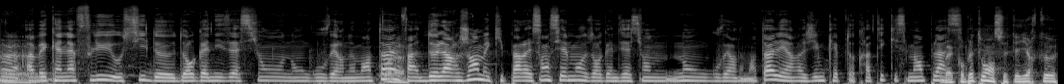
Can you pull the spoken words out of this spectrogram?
avec un afflux aussi d'organisations non gouvernementales, enfin de l'argent, mais qui part essentiellement aux organisations non gouvernementales et un régime kleptocratique qui se met en place. Ben, complètement, c'est-à-dire que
